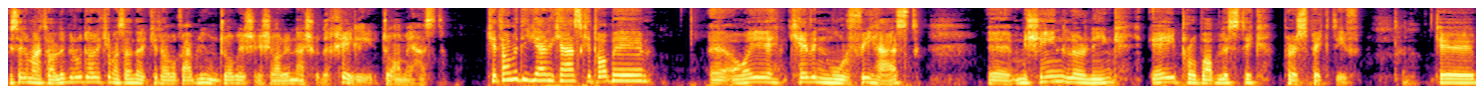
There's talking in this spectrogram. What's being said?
یه سری مطالبی رو داره که مثلا در کتاب قبلی اونجا بهش اشاره نشده. خیلی جامعه هست. کتاب دیگری که هست کتاب آقای کوین مورفی هست. Machine Learning A Probabilistic Perspective که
